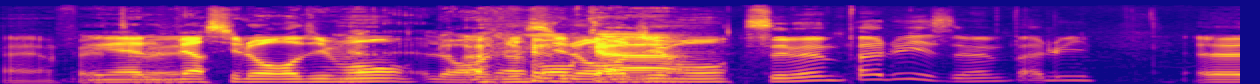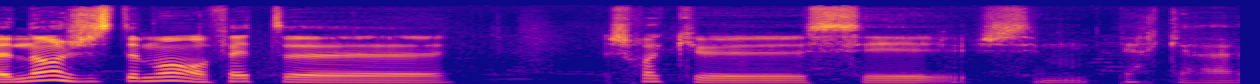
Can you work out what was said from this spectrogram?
ouais, en fait, Réel, ouais. Merci Laurent Dumont. Laurent Merci Laurent Dumont. C'est même pas lui, c'est même pas lui. Euh, non, justement, en fait, euh, je crois que c'est mon père qui, a-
